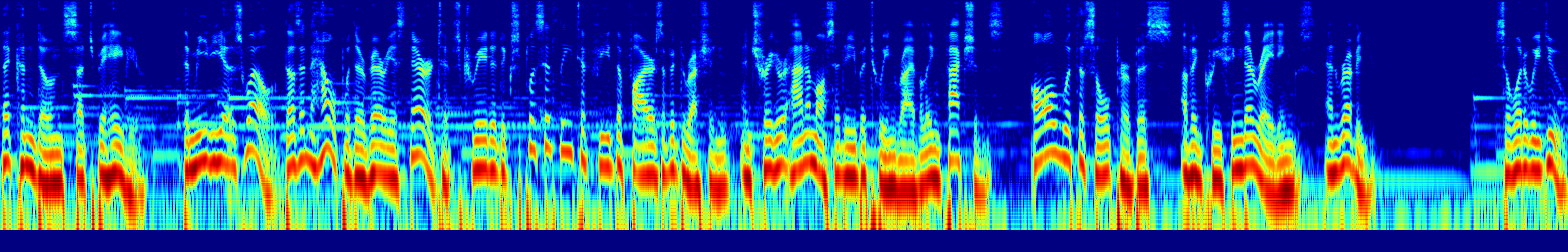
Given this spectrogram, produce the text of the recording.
that condones such behavior. The media as well doesn't help with their various narratives created explicitly to feed the fires of aggression and trigger animosity between rivaling factions all with the sole purpose of increasing their ratings and revenue. So what do we do?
